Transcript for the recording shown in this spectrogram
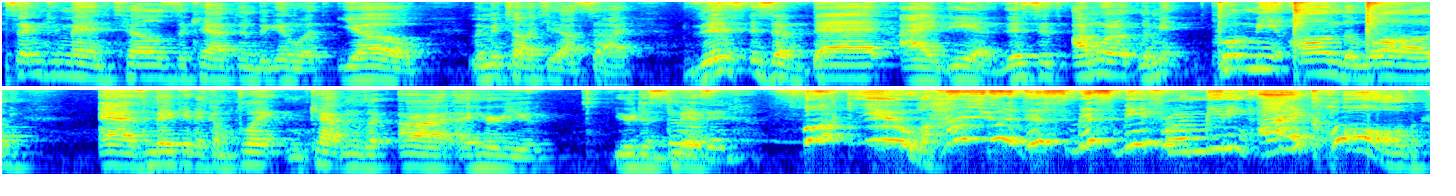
second command tells the captain to begin with, yo, let me talk to you outside. This is a bad idea. This is. I'm gonna let me put me on the log as making a complaint. And captain's like, all right, I hear you. You're dismissed. Noted. Fuck you! How are you gonna dismiss me from a meeting I called?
